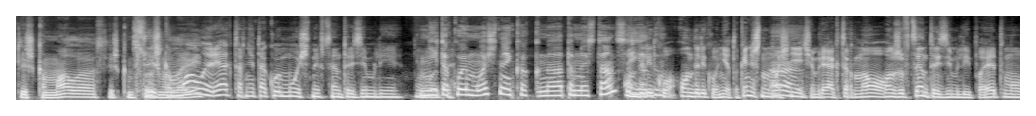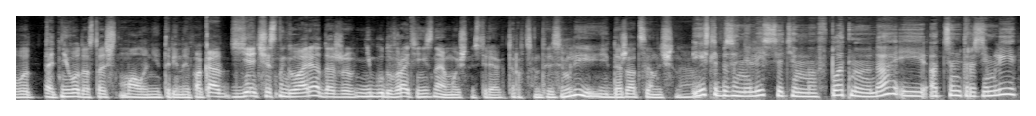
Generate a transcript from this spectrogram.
слишком мало, слишком сложно Слишком ловить. мало, реактор не такой мощный в центре Земли. Не вот. такой мощный, как на атомной станции? Он далеко, дум... он далеко. Нет, конечно, мощнее, а. чем реактор, но он же в центре Земли, поэтому вот от него достаточно мало нейтрино. И пока я, честно говоря, даже не буду врать, я не знаю мощность реактора в центре Земли и даже оценочную. Если бы занялись этим вплотную, да, и от центра Земли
